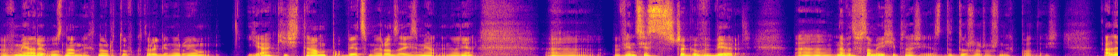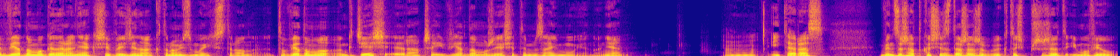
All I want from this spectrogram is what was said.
w miarę uznanych nurtów, które generują jakiś tam, powiedzmy, rodzaj zmiany, no nie? E, więc jest z czego wybierać. E, nawet w samej hipnozie jest dużo różnych podejść. Ale wiadomo, generalnie jak się wejdzie na którąś z moich stron, to wiadomo, gdzieś raczej wiadomo, że ja się tym zajmuję, no nie? Mm, I teraz więc rzadko się zdarza, żeby ktoś przyszedł i mówił,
